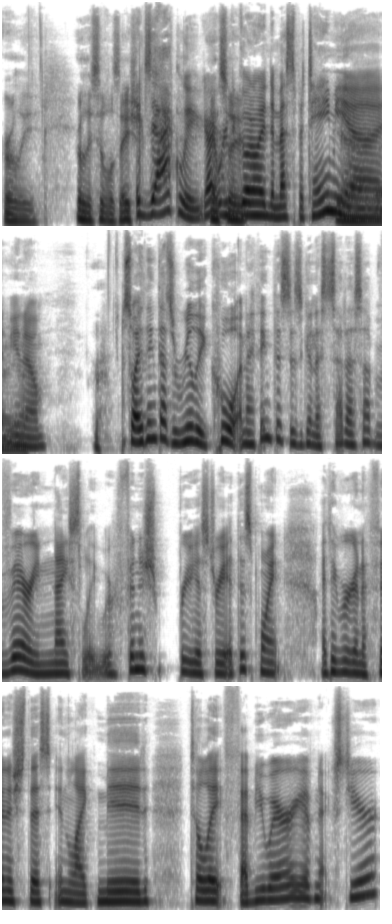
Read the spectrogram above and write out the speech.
early early civilization. Exactly. Right. And We're going to so- go into Mesopotamia, Yeah, yeah, and, you know. So I think that's really cool. And I think this is going to set us up very nicely. We're finished prehistory. At this point, I think we're going to finish this in like mid to late February of next year,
